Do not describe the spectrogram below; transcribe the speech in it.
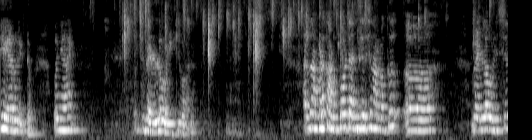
ഹെയർ കിട്ടും. അപ്പോൾ ഞാൻ കുറച്ച് വെള്ളം ഒഴിക്കുവാണ്. അത് നമ്മുടെ കംഫോർട്ട് അനുസരിച്ച് നമുക്ക് വെള്ളം ഒഴിച്ച്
